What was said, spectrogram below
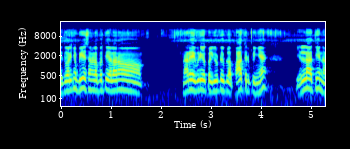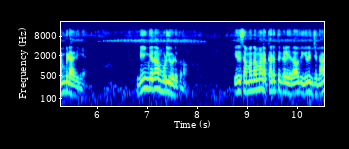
இது வரைக்கும் பிஎஸ்என்எலை பற்றி எல்லோரும் நிறைய வீடியோக்கள் யூடியூப்பில் பார்த்துருப்பீங்க. எல்லாத்தையும் நம்பிடாதீங்க. நீங்கள் தான் முடிவு எடுக்கணும். இது சம்மந்தமான கருத்துக்கள் ஏதாவது இருந்துச்சுன்னா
